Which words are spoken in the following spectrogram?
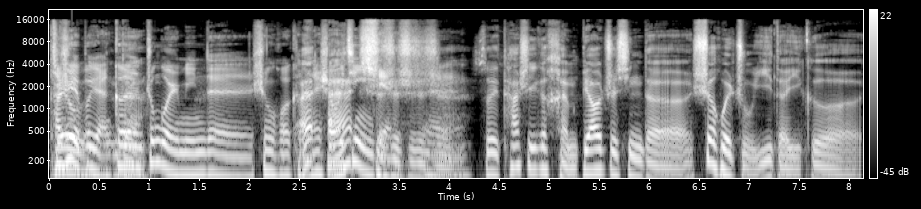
它其实也不远，跟中国人民的生活可能还稍微哎近一点。哎是是是是是，哎。所以它是一个很标志性的社会主义的一个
